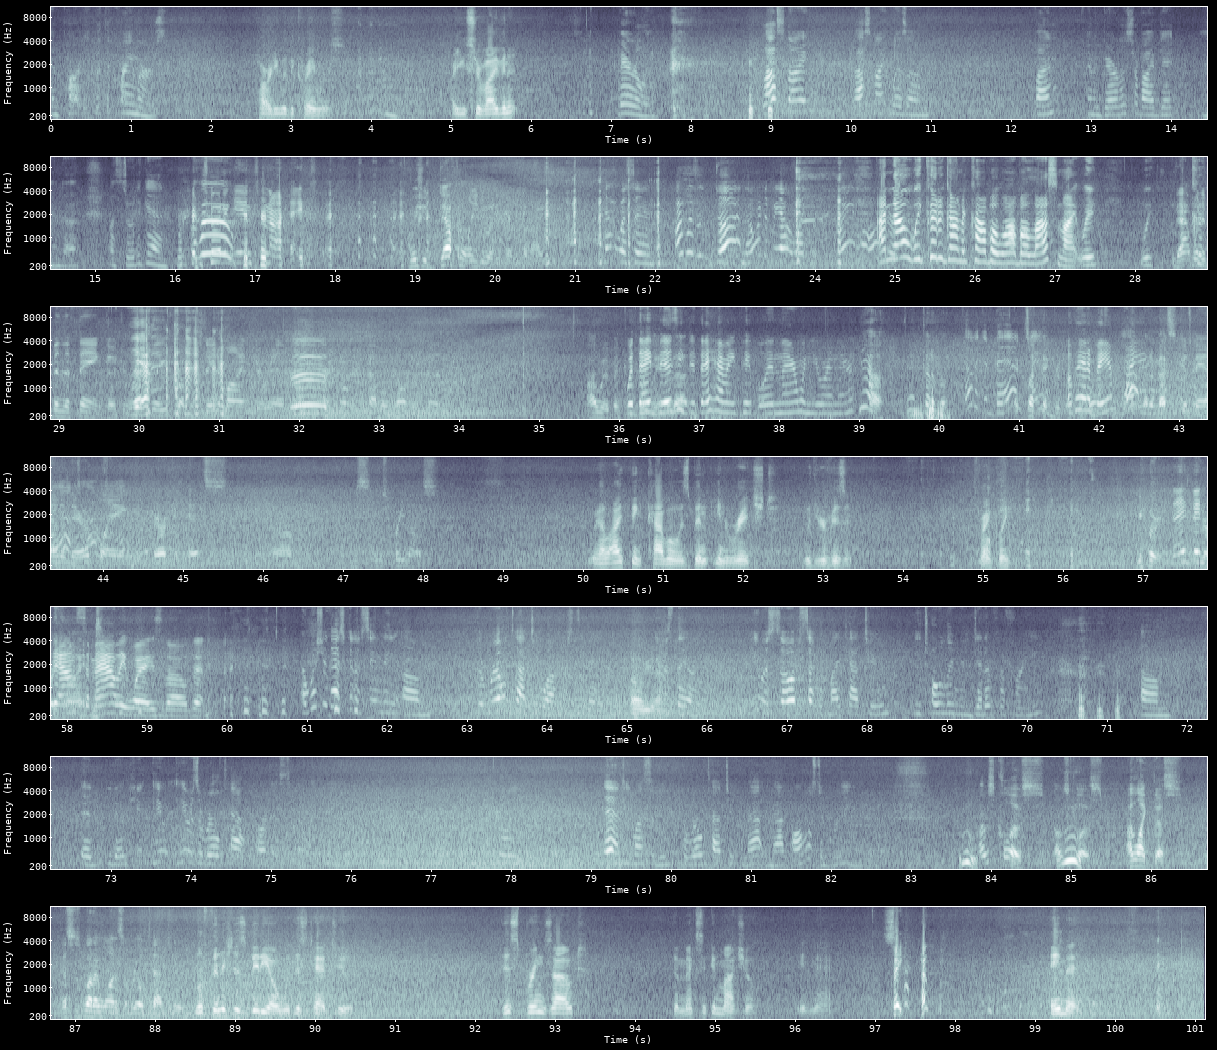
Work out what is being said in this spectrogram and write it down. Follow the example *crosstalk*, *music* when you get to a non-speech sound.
and party with the Kramers. Party with the Kramers. *clears throat* Are you surviving it? *laughs* Barely. last night, last night was um fun, and we barely survived it. And uh, let's do it again. *laughs* We're going to do it again tonight. We should definitely do it again tonight. *laughs* Ken was saying, I wasn't done. I wanted to be out like way longer. I know, we could have gone to Cabo Wabo last night. We, we That would have been the thing. Go directly from the state of mind you're in. *laughs* Ugh. go to Cabo Wabo. I would have been Were they busy? Did they have any people in there when you were in there? Yeah, they had kind of a Had a good band eclectic too. group Oh, they had a people. band Yeah. playing? And a Mexican It's band in there yeah, playing good. American hits. Um, it, was, it was pretty nice. Well, I think Cabo has been enriched with your visit. Frankly. *laughs* You were They've been down kind. some alleyways, though, that I wish you guys could have seen the um, the real tattoo artist today. Oh yeah. He was there. He was so upset with my tattoo. He totally redid it for free. *laughs* um, and you know, he, he, he was a real tat artist. You know, like really, and he wants to do a real tattoo for Matt, and Matt almost agreed. Ooh. I was close. I was Ooh. close. I like this. This is what I want as a real tattoo. We'll finish this video with this tattoo. This brings out the Mexican macho in Matt. Say ho! Amen.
